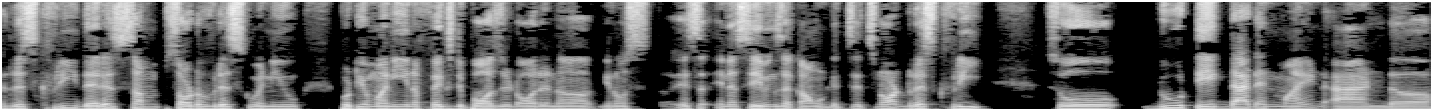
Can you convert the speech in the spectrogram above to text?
risk free. There is some sort of risk when you put your money in a fixed deposit or in a, you know, it's in a savings account. It's, it's not risk free. So do take that in mind. And, uh,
